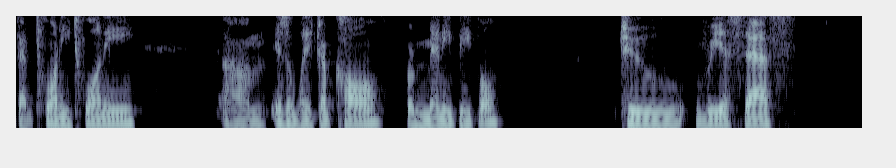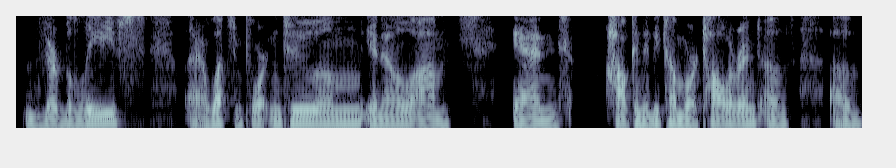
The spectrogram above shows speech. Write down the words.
that 2020 um, is a wake up call for many people to reassess their beliefs, uh, what's important to them, you know, um, and how can they become more tolerant of of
